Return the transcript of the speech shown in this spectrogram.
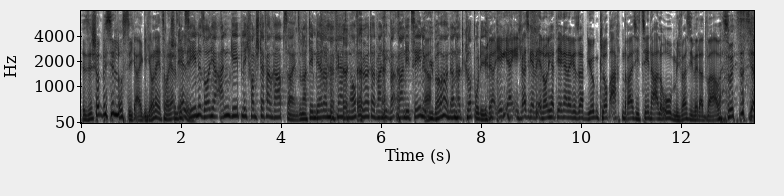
das ist schon ein bisschen lustig eigentlich, oder? Jetzt mal ganz Stimmt, die ehrlich. Zähne sollen ja angeblich von Stefan Raab sein. So nachdem der dann im Fernsehen aufgehört hat, waren die, waren die Zähne über und dann hat Kloppo die. Ja, ich weiß nicht, neulich hat irgendeiner gesagt, Jürgen Klopp 38 Zähne alle oben. Ich weiß nicht, wer das war, aber so ist es ja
